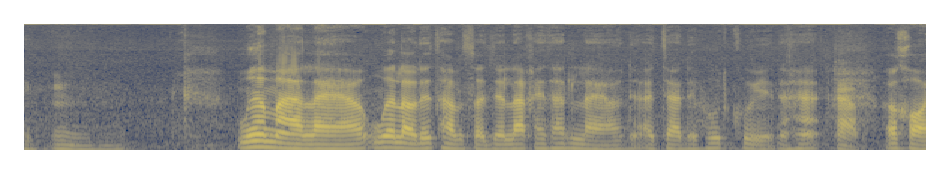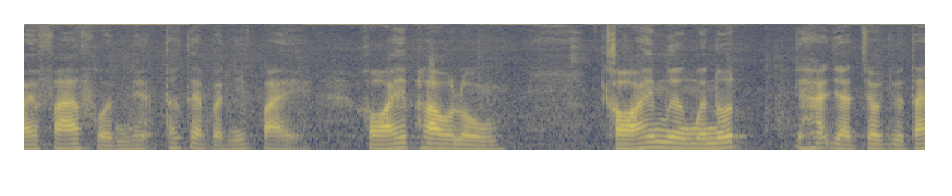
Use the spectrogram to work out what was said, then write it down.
ง อืมเมื่อมาแล้วเมื่อเราได้ทำสัญลักษณ์ให้ท่านแล้วเนี่ยอาจารย์ได้พูดคุยนะฮะ ครับ ก็ขอให้ฟ้าฝนเนี่ยตั้งแต่บัดนี้ไป ขอให้เพลาลง ขอให้เมืองมนุษย์นะฮะอย่าจมอยู่ใต้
